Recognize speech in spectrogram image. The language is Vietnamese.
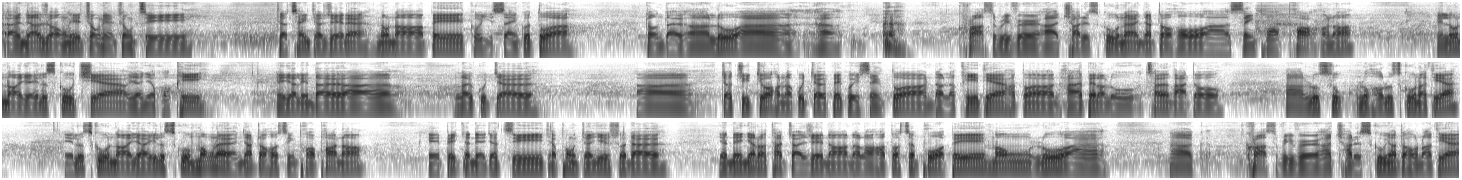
Ờ, trồng trồng nè gì xanh sản tua trong 呃，要用一种两种子，就清就这呢，弄到被过一生过多，种到啊路啊啊 ờ, ờ, Cross River 啊 Charter School nhớ 呢，要做好啊 Saint Paul Park 哈喏，一路呢也一路 school giờ lên tới 车，也有火气，也要领导啊来过就。à cho chú cho họ nó cũng chơi bé quỳ sản tua đó là khi thế họ tua hải bé là lũ chơi ngà đồ à lũ su lũ hậu lũ su nó thế เอลูสกูนอยเอลูสกูมองเลยยอดจะหอสิงพอพ่อเนาะเอเป็ดจะเนี่ยจะจีจะพงจะยืดสวดเดยันเนี่ยยอดเราท่าจ่ายเจนอนเราหอตัวเสพัวไปมองรู้อ่าอ่า cross river อ่า charter school ยอดจะหอเนาะเทีย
